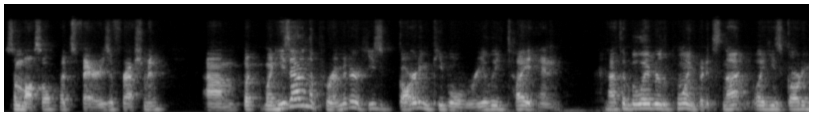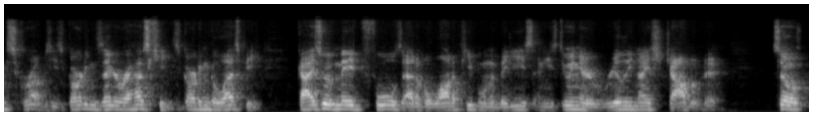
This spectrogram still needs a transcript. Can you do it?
some muscle. That's fair. He's a freshman. Um, but when he's out on the perimeter, he's guarding people really tight. And not to belabor the point, but it's not like he's guarding scrubs. He's guarding Zegarowski. He's guarding Gillespie, guys who have made fools out of a lot of people in the Big East, and he's doing a really nice job of it. So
